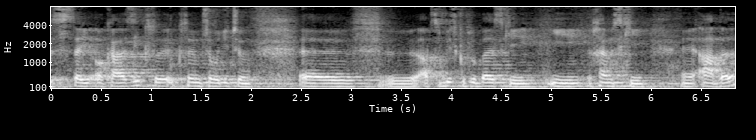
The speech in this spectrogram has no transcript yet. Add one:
z tej okazji, który, którym przewodniczył arcybiskup lubelski i chemski e, Abel, e,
